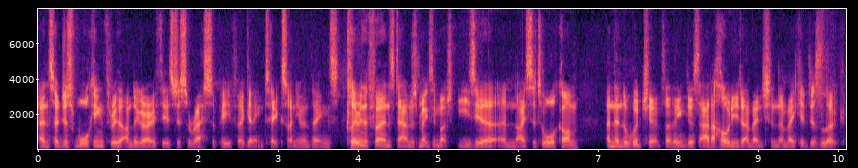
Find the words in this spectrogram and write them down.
and so just walking through the undergrowth is just a recipe for getting ticks on you and things. Clearing the ferns down just makes it much easier and nicer to walk on. And then the wood chips, I think, just add a whole new dimension and make it just look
